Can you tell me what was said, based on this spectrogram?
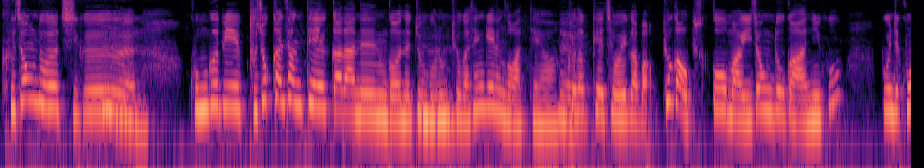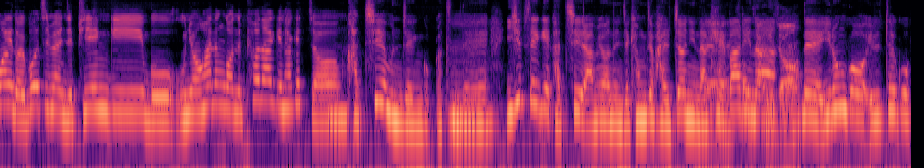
그 정도 지금 음. 공급이 부족한 상태일까라는 거는 좀 음. 물음표가 생기는 것 같아요. 네. 그렇게 저희가 막 표가 없고 막 이 정도가 아니고 뭐 이제 공항이 넓어지면 이제 비행기 뭐 운영하는 거는 편하긴 하겠죠. 음, 가치의 문제인 것 같은데 음. 20세기의 가치라면 이제 경제 발전이나 네, 개발이나 성장이죠. 네 이런 거일 테고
